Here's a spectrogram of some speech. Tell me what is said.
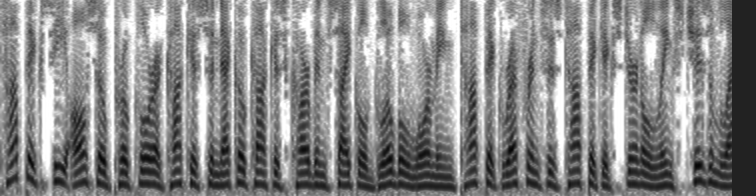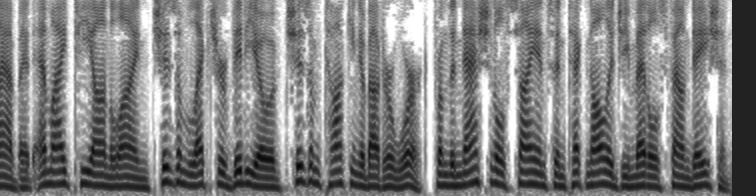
Topic see also Prochlorococcus Synechococcus Carbon cycle Global warming topic References topic External links Chisholm Lab at MIT Online Chisholm lecture video of Chisholm talking about her work, from the National Science and Technology Medals Foundation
